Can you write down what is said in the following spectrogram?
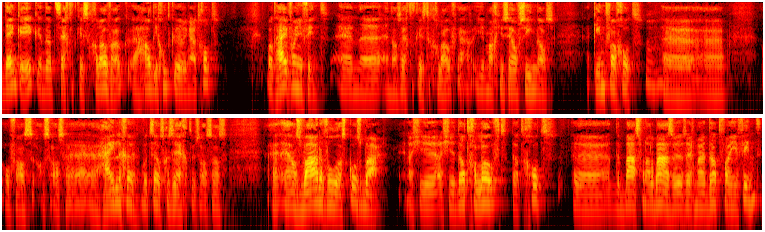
denk ik, en dat zegt het christelijk geloof ook, haal die goedkeuring uit God. Wat hij van je vindt. En, en dan zegt het christelijk geloof, ja, je mag jezelf zien als kind van God. Mhm. Of als, als, als heilige, wordt zelfs gezegd. Dus als, als, als waardevol, als kostbaar. En als je, als je dat gelooft, dat God, eh, de baas van alle bazen, zeg maar, dat van je vindt.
